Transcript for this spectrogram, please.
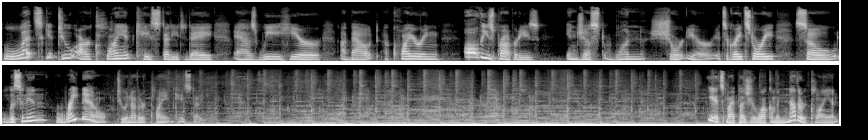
let's get to our client case study today as we hear about acquiring all these properties in just one short year. It's a great story, so listen in right now to another client case study. It's my pleasure to welcome another client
